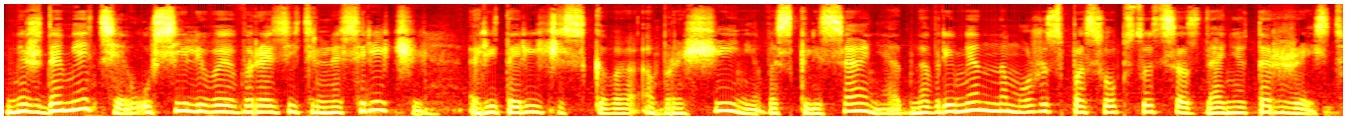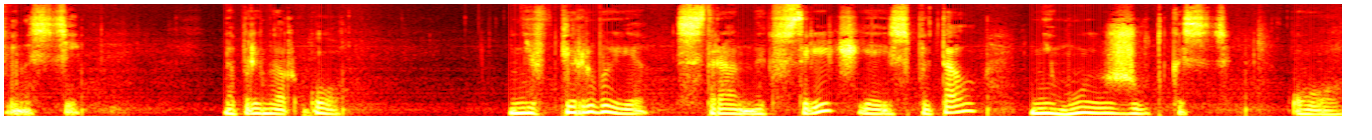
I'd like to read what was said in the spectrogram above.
Междометие, усиливая выразительность речи, риторического обращения, восклицания, одновременно может способствовать созданию торжественности. Например, «О, не впервые странных встреч я испытал немую жуткость. О,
